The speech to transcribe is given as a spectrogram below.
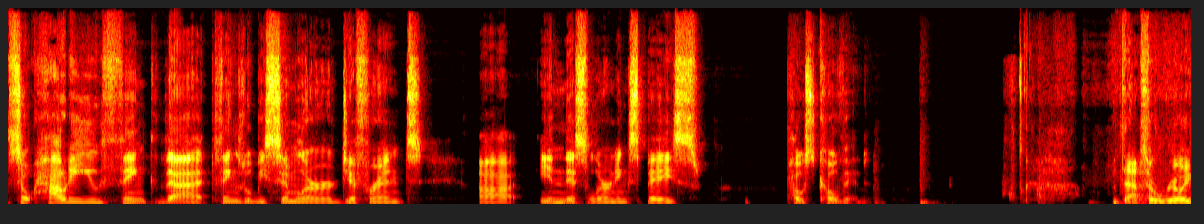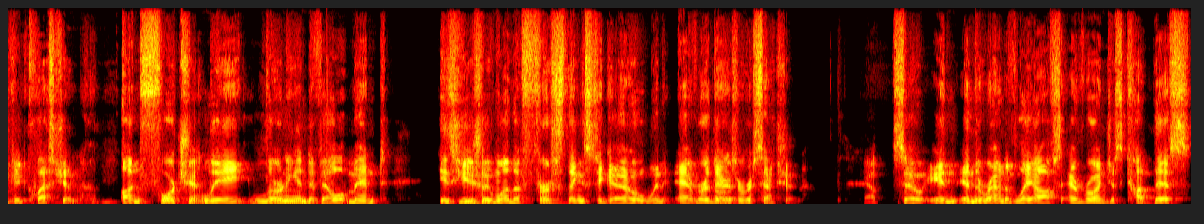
So, how do you think that things will be similar, different uh, in this learning space post COVID? That's a really good question. Unfortunately, learning and development is usually one of the first things to go whenever there's a recession. Yep. So in in the round of layoffs, everyone just cut this.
